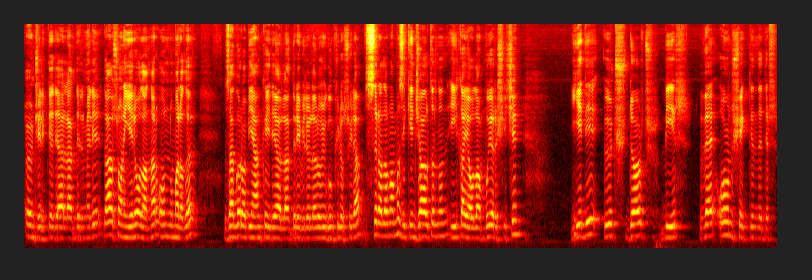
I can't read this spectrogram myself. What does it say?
öncelikle değerlendirilmeli. Daha sonra yeri olanlar 10 numaralı Zagoro Bianca'yı değerlendirebilirler uygun kilosuyla. Sıralamamız ikinci altının ilk ayağı olan bu yarış için 7, 3, 4, 1 ve 10 şeklindedir.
